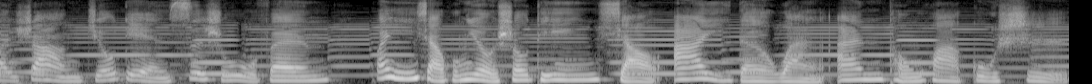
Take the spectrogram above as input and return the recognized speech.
晚上九点四十五分，欢迎小朋友收听小阿姨的晚安童话故事。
